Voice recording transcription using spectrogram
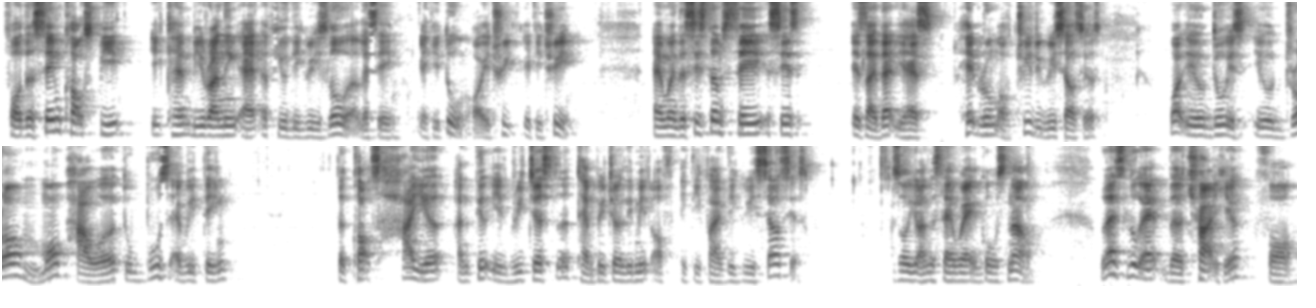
for the same clock speed it can be running at a few degrees lower, let's say 82 or 83. And when the system say, says it's like that, it has headroom of 3 degrees Celsius, what it'll do is it'll draw more power to boost everything, the clocks higher until it reaches the temperature limit of 85 degrees Celsius. So you understand where it goes now. Let's look at the chart here for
